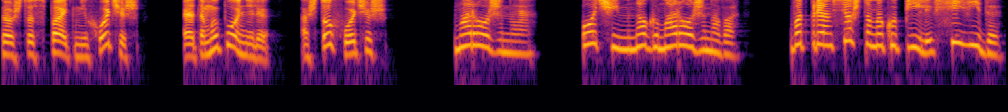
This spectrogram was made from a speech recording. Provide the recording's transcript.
то, что спать не хочешь, это мы поняли. А что хочешь?» «Мороженое», очень много мороженого. Вот прям все, что мы купили, все виды.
